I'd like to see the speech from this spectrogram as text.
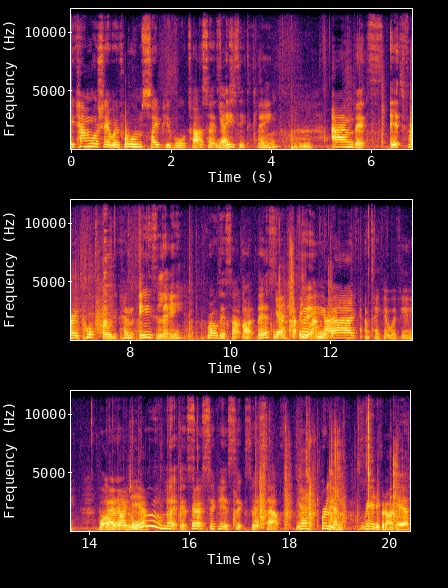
you can wash it with warm soapy water so it's Yes. easy to clean Mm. and it's it's very portable you can easily roll this up like this Yes, have it put in it your in your handbag. bag and take it with you What a good idea. "Ooh, look it's Look. so sticky it sticks to itself Yeah, brilliant really good idea.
